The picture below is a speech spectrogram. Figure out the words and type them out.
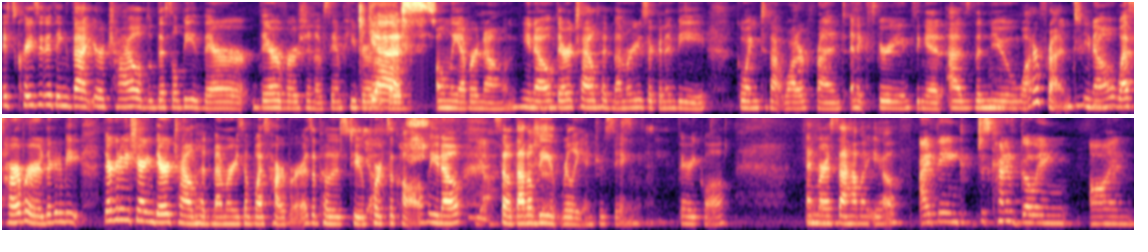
It's crazy to think that your child, this will be their their version of San Pedro that they've only ever known. You know, mm-hmm. their childhood memories are going to be going to that waterfront and experiencing it as the new Mm-hmm. waterfront. You mm-hmm. know, West Harbor. They're going to be they're going to be sharing their childhood memories of West Harbor as opposed to Yeah. Port Call. You know, Yeah, So that'll for be really interesting. Very cool. And mm-hmm. Marissa, how about you? I think just kind of going on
